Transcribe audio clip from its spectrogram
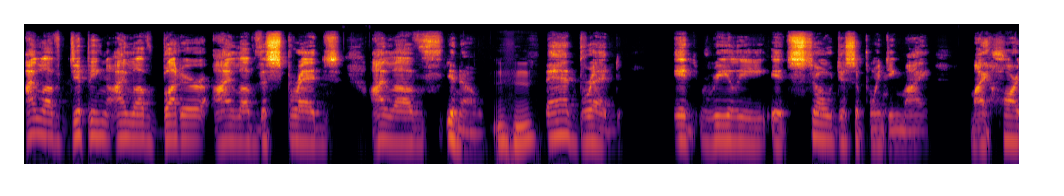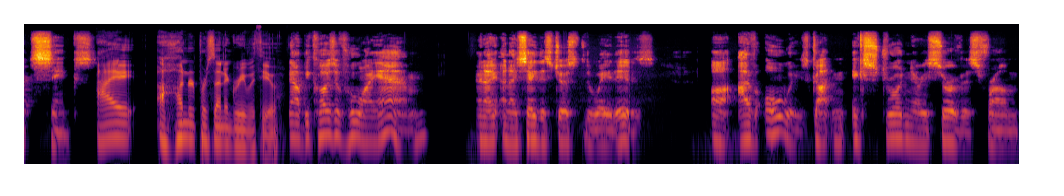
I love dipping. I love butter. I love the spreads. I love, you know, Mm-hmm. bad bread it really it's so disappointing my my heart sinks I a hundred percent agree with you. now because of who i am and i and i say this just the way it is uh, i've always gotten extraordinary service from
